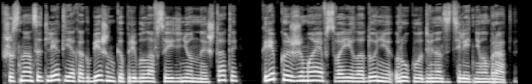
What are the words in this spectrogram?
в 16 лет я как беженка прибыла в Соединенные Штаты, крепко сжимая в своей ладони руку 12-летнего брата.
